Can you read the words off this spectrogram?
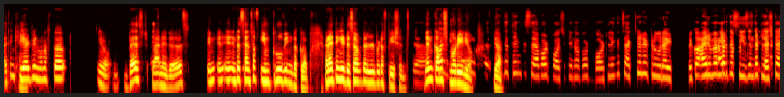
i think he Yeah. had been one of the you know best managers in, in in the sense of improving the club and i think he deserved a little bit of patience Yeah. Then comes But the Mourinho. thing- the- Yeah. The thing to say about Pochettino about bottling, it's actually true, right? Because I remember the season that Leicester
